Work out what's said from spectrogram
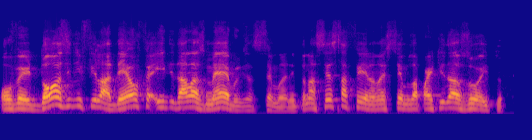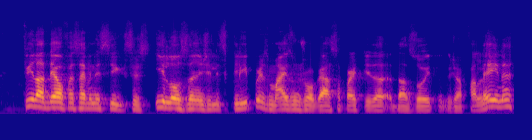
overdose de Filadélfia e de Dallas Mavericks essa semana. Então, na sexta-feira, nós temos, a partir das 8 Philadelphia 76ers e Los Angeles Clippers, mais um jogaço a partir das 8, já falei, né?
